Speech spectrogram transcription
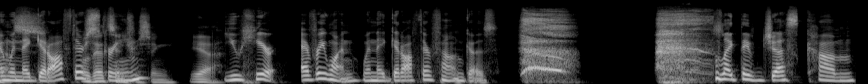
And when they get off their oh, that's screen, interesting. Yeah. you hear everyone when they get off their phone goes like they've just come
